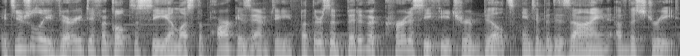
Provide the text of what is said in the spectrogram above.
It's usually very difficult to see unless the park is empty, but there's a bit of a courtesy feature built into the design of the street.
